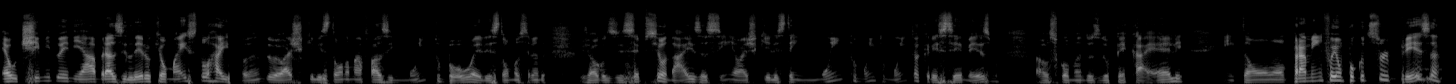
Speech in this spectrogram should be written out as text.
é o time do NA brasileiro que eu mais estou hypando. Eu acho que eles estão numa fase muito boa, eles estão mostrando jogos excepcionais, assim. Eu acho que eles têm muito, muito, muito a crescer mesmo aos comandos do PKL. Então, para mim foi um pouco de surpresa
